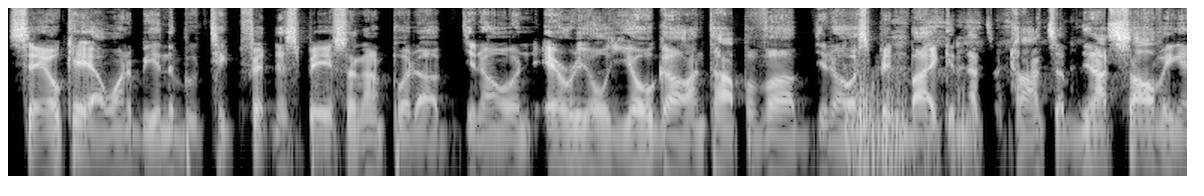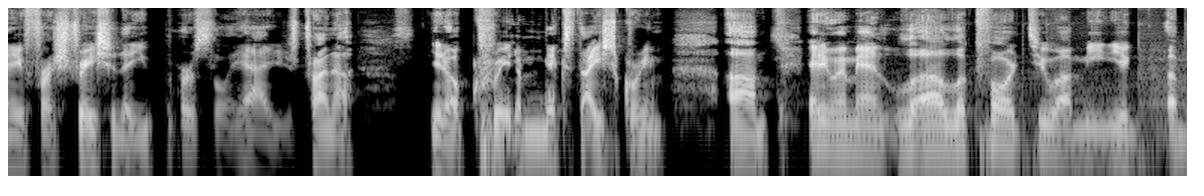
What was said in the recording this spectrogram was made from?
say, okay, I want to be in the boutique fitness space. I'm going to put a, you know, an aerial yoga on top of a, you know, a spin bike. And that's a concept. You're not solving any frustration that you personally had. You're just trying to, you know, create a mixed ice cream. Um, anyway, man, uh, look forward to uh, meeting you in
